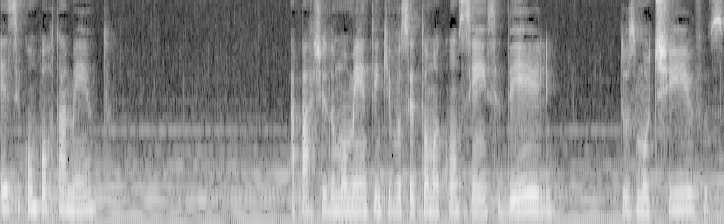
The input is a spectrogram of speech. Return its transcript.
esse comportamento a partir do momento em que você toma consciência dele, dos motivos.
